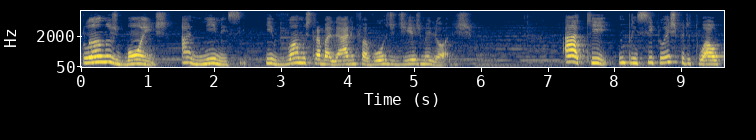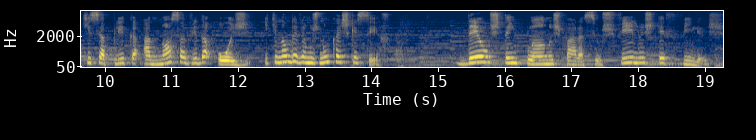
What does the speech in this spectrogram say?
planos bons animem-se e vamos trabalhar em favor de dias melhores. Há aqui um princípio espiritual que se aplica à nossa vida hoje e que não devemos nunca esquecer. Deus tem planos para seus filhos e filhas.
